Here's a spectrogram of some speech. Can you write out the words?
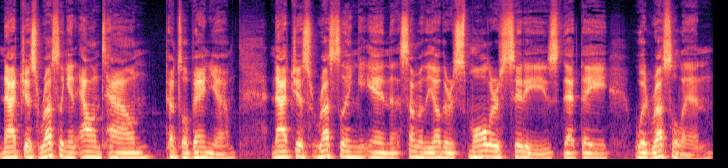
not just wrestling in Allentown, Pennsylvania, not just wrestling in some of the other smaller cities that they would wrestle in,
